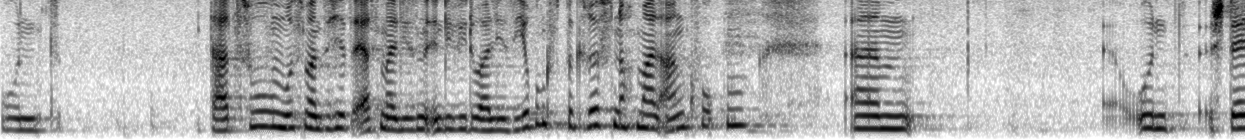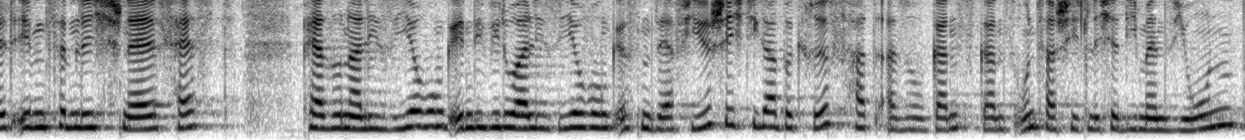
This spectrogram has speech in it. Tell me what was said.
Und dazu muss man sich jetzt erstmal diesen Individualisierungsbegriff nochmal angucken ähm, und stellt eben ziemlich schnell fest, Personalisierung, Individualisierung ist ein sehr vielschichtiger Begriff, hat also ganz, ganz unterschiedliche Dimensionen.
